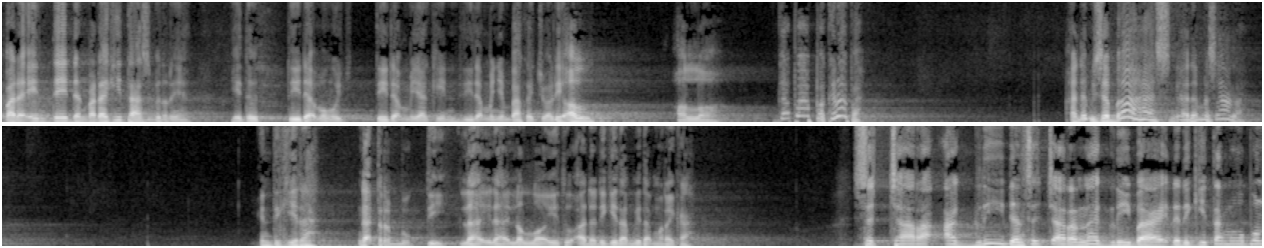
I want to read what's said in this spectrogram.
pada ente dan pada kita sebenarnya yaitu tidak tidak meyakini tidak menyembah kecuali Allah Allah nggak apa-apa kenapa Anda bisa bahas nggak ada masalah inti kira nggak terbukti la ilaha illallah itu ada di kitab-kitab mereka secara agli dan secara nagli baik dari kita maupun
